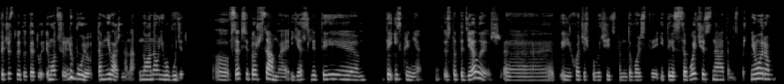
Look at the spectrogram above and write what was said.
почувствует вот эту эмоцию, любую, там неважно она, но она у него будет. Э, в сексе то же самое. Если ты, ты искренне что-то делаешь э, и хочешь получить там удовольствие, и ты с собой честна, там, с партнером,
